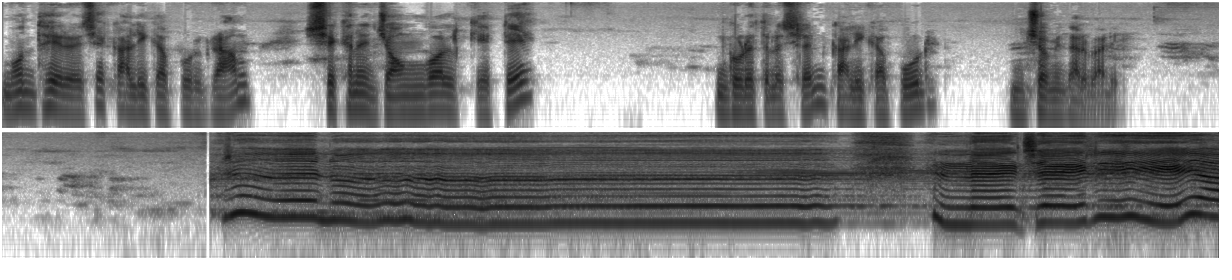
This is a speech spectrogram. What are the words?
মধ্যে রয়েছে কালিকাপুর গ্রাম। সেখানে জঙ্গল কেটে গড়ে তুলেছিলেন কালিকাপুর জমিদার বাড়ি रना नजरिया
